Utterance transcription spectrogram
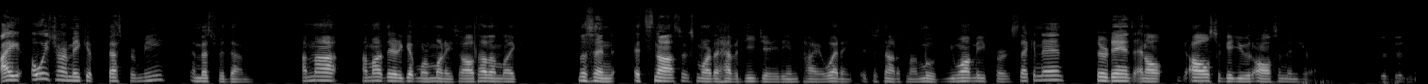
I always try to make it best for me and best for them. I'm not I'm not there to get more money, so I'll tell them like, listen, it's not so smart to have a DJ the entire wedding. It's just not a smart move. You want me for second dance, third dance, and I'll, I'll also get you an awesome intro. Good business.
